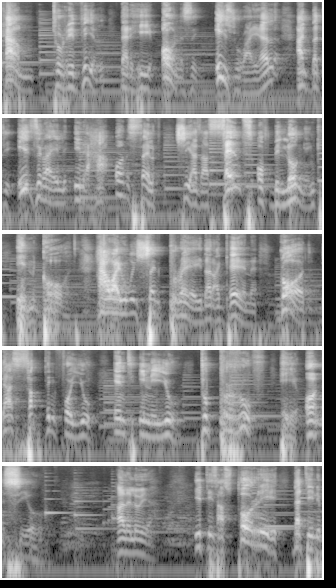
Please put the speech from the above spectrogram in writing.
come to reveal that He owns Israel and that Israel in her own self she has a sense of belonging in God. How I wish and pray that again God does something for you and in you to prove he owns you. Hallelujah. It is a story that in-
